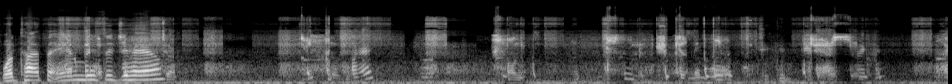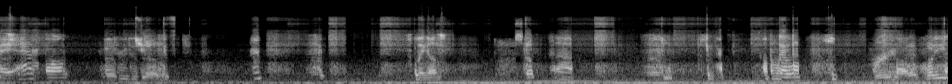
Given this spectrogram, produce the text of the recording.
What type of animals did you have? Chicken. Stop. What do you?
